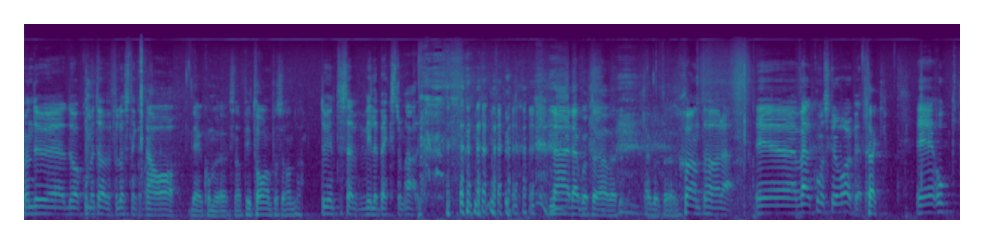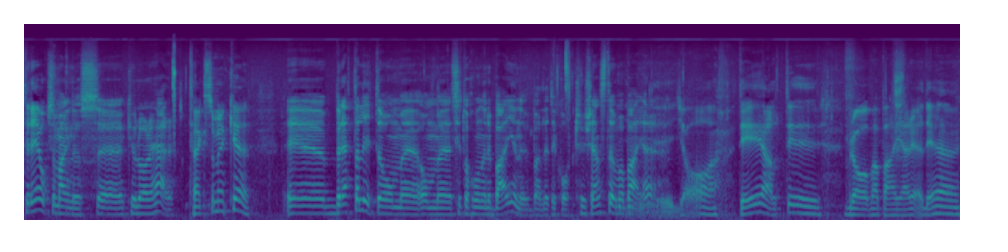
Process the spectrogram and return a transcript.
Men du, eh, du har kommit över förlusten kan man säga. Ja, den kommer över snabbt. Vi tar den på söndag. Du är inte så här Wille Bäckström arg. Nej, det har gått över. Det har gått över. Skönt att höra. Eh, välkommen ska du vara Peter. Tack. Eh, och till dig också Magnus, eh, kul att ha dig här. Tack så mycket. Eh, berätta lite om, eh, om situationen i Bayern nu, bara lite kort. Hur känns det att vara bajare? Ja, det är alltid bra att vara bajare. Det är,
